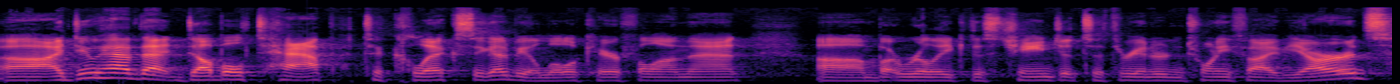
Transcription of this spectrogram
Uh, I do have that double tap to click, so you gotta be a little careful on that. Um, but really just change it to 325 yards.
